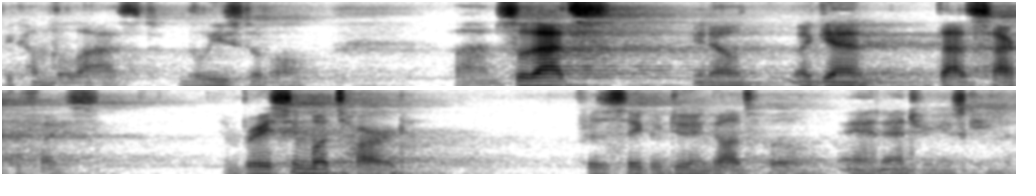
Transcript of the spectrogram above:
become the last, the least of all. Um, so that's, you know, again, that sacrifice, embracing what's hard for the sake of doing God's will and entering his kingdom.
